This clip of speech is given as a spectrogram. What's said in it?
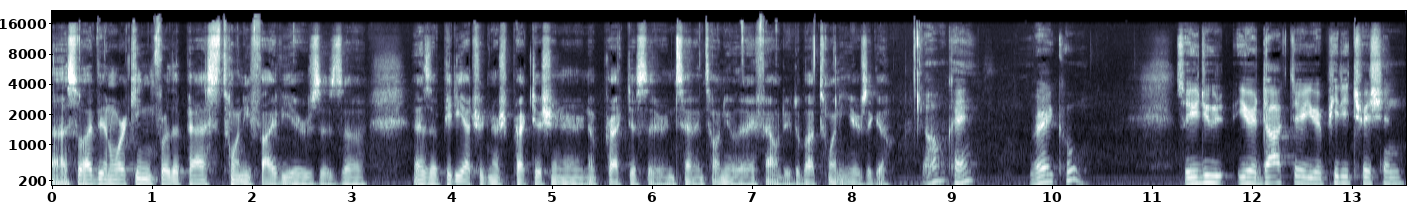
Uh, so I've been working for the past 25 years as a, as a pediatric nurse practitioner in a practice there in San Antonio that I founded about 20 years ago. Oh, okay, very cool. So you do you're a doctor, you're a pediatrician,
